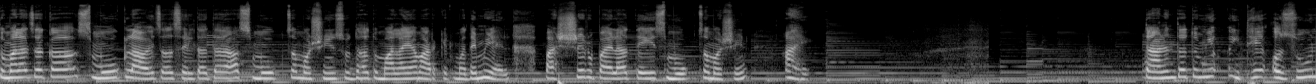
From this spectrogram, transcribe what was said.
तुम्हाला जर का स्मोक लावायचं असेल तर त्या स्मोकचं मशीनसुद्धा तुम्हाला या मार्केटमध्ये मिळेल. पाचशे रुपयाला ते स्मोकचं मशीन आहे. त्यानंतर तुम्ही इथे अजून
